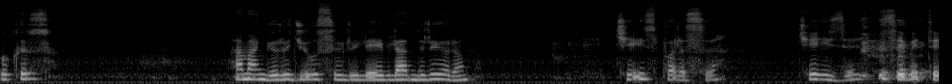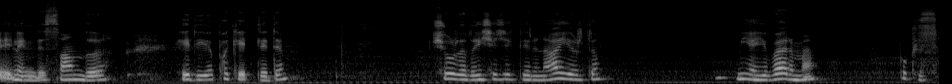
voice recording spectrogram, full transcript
Bu kız hemen görücü usulüyle evlendiriyorum. Çeyiz parası, çeyizi, sepeti elinde sandığı hediye paketledim. Şurada da içeceklerini ayırdım. Mia'yı vermem. Bu kız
